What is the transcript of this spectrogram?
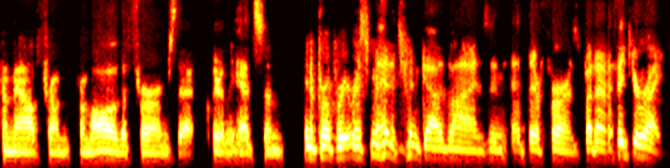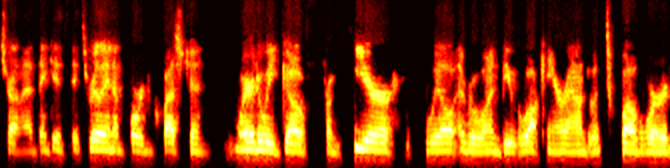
come out from from all of the firms that clearly had some inappropriate risk management guidelines in, at their firms. But I think you're right, Charlie. I think it, it's really an important question. Where do we go from here? Will everyone be walking around with 12 word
